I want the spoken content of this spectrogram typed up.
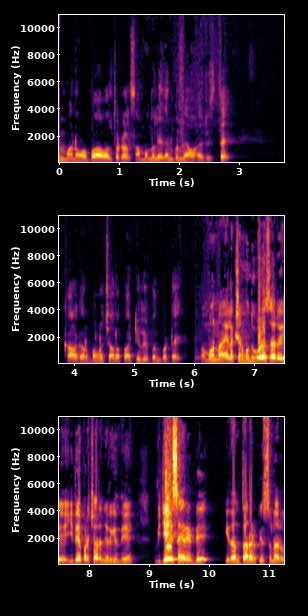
ఈ మనోభావాలతో వాళ్ళకి సంబంధం లేదనుకుని వ్యవహరిస్తే కాలగర్భంలో చాలా పార్టీలు ఇబ్బంది పడ్డాయి. మొన్న ఎలక్షన్ ముందు కూడా సార్ ఇదే ప్రచారం జరిగింది. విజయసాయి రెడ్డి ఇదంతా నడిపిస్తున్నారు.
